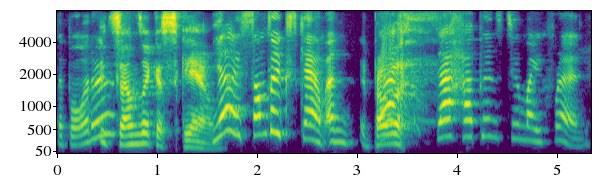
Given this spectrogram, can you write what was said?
the border? It sounds like a scam. yeah, it sounds like scam. And probably. that happens to my friend.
